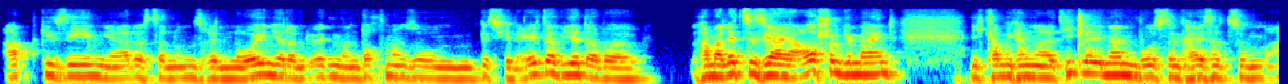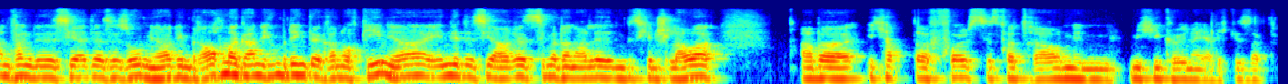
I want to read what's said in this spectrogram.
abgesehen, ja, dass dann unsere Neuen ja dann irgendwann doch mal so ein bisschen älter wird, aber haben wir letztes Jahr ja auch schon gemeint. Ich kann mich an einen Artikel erinnern, wo es dann heißt zum Anfang des Jahr, der Saison, ja, den brauchen wir gar nicht unbedingt, der kann noch gehen, ja. Ende des Jahres sind wir dann alle ein bisschen schlauer. Aber ich habe da vollstes Vertrauen in Michi Kölner, ehrlich gesagt.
